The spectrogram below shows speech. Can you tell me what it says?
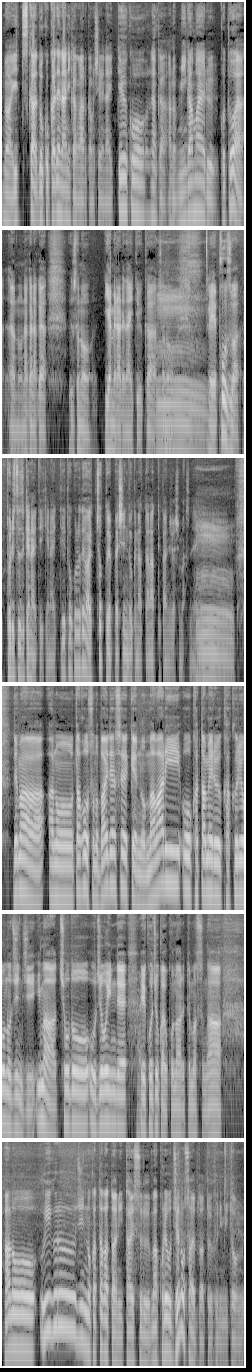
まあ、いつかどこかで何かがあるかもしれないっていう、こう、なんか、あの、身構えることは、あの、なかなか、その、やめられないというか、その、えー、ポーズは取り続けないといけないっていうところでは、ちょっとやっぱりしんどくなったなって感じはしますね。で、まあ、あの、他方、そのバイデン政権の周りを固める閣僚の人事、今、ちょうど上院で、はい、公聴会行われてますが、あのウイグル人の方々に対する、まあ、これをジェノサイドだというふうに認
